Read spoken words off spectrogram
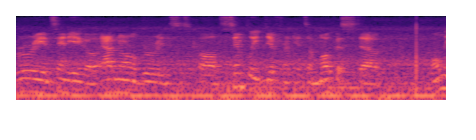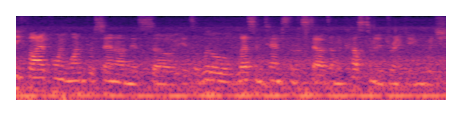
brewery in San Diego, Abnormal Brewery. This is called Simply Different. It's a mocha stout. Only 5.1% on this, so it's a little less intense than the stouts I'm accustomed to drinking, which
